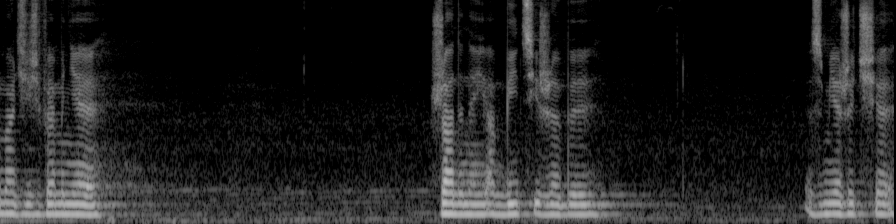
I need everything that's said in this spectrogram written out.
Nie ma dziś we mnie żadnej ambicji, żeby zmierzyć się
